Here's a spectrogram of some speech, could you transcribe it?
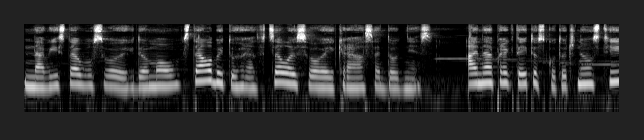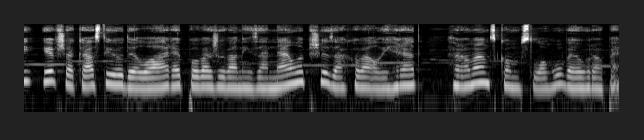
na výstavbu svojich domov, stal by tu hrad v celej svojej kráse dodnes. Aj napriek tejto skutočnosti je však Castillo de Loire považovaný za najlepšie zachovalý hrad v románskom slohu v Európe.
